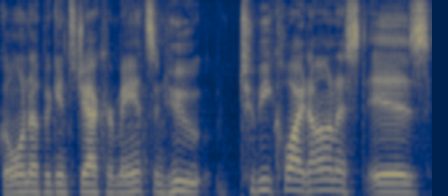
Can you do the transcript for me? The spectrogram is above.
going up against Jack Hermansson, who, to be quite honest, is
